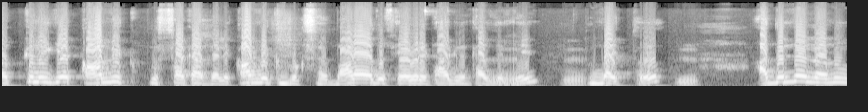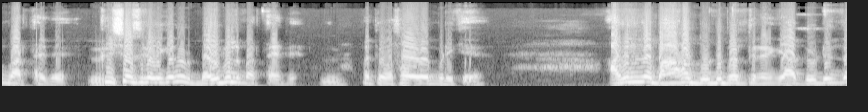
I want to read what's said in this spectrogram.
ಮಕ್ಕಳಿಗೆ ಕಾಮಿಕ್ ಪುಸ್ತಕ ಅಂತೇಳಿ ಕಾಮಿಕ್ ಬುಕ್ಸ್ ಬಹಳ ಅದು ಫೇವರೇಟ್ ಆಗಿನ ಕಾಲದಲ್ಲಿ ತುಂಬಾ ಇತ್ತು. ಅದನ್ನ ನಾನು ಮಾಡ್ತಾ ಇದ್ದೆ. ಕ್ರಿಶ್ಚಿಯನ್ಸ್ ಗಳಿಗೆ ನಾನು ಬೈಬಲ್ ಮಾಡ್ತಾ ಇದ್ದೆ. ಮತ್ತೆ ಹೊಸ ಒಡಂಬಡಿಕೆ ಅದರಿಂದ ಬಹಳ ದುಡ್ಡು ಬಂತು ನನಗೆ. ಆ ದುಡ್ಡಿಂದ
